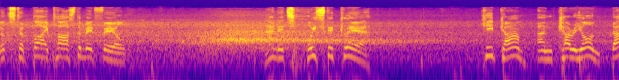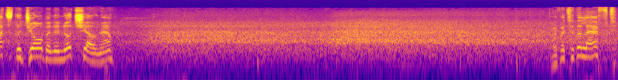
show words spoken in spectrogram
Looks to bypass the midfield. And it's hoisted clear. Keep calm and carry on. That's the job in a nutshell now. Over to the left.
